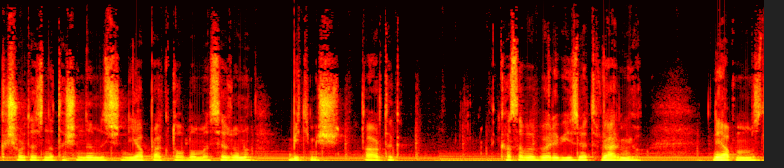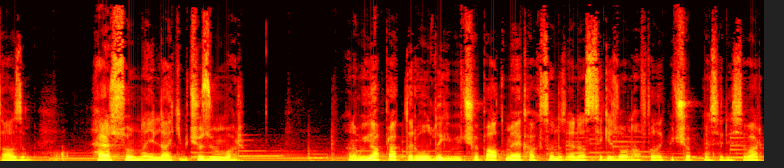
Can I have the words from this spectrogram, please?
kış ortasında taşındığımız için yaprak toplama sezonu bitmiş. Artık kasaba böyle bir hizmet vermiyor. Ne yapmamız lazım? Her soruna illaki bir çözüm var. Hani bu yaprakları olduğu gibi çöpe atmaya kalksanız en az 8-10 haftalık bir çöp meselesi var.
